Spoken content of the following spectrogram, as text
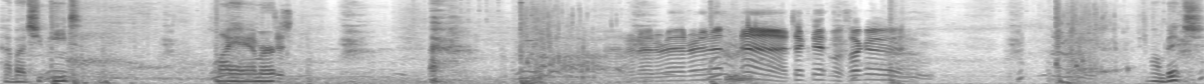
How about you eat my hammer? Just. Ah, take that, motherfucker. Come on, bitch.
